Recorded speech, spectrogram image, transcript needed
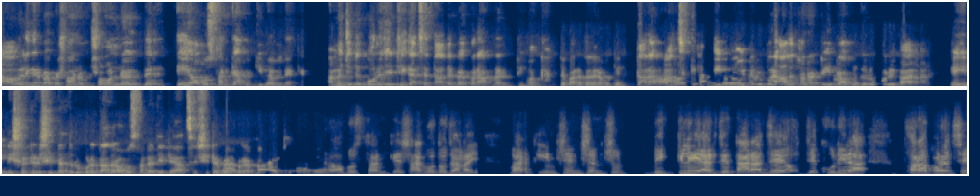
আওয়ামী লীগের ব্যাপারে সমন্বয়কদের এই অবস্থানকে আপনি কীভাবে দেখেন? আমি যদি বলি যে ঠিক আছে তাদের ব্যাপারে আপনার দ্বিমত থাকতে পারে তাদের কিন্তু তারা আজকে এই তো- উপরে আলোচনাটি এই টপিকের উপরে বা এই বিষয়টির সিদ্ধান্তের উপরে তাদের অবস্থানটা যেটা আছে সেটার ব্যাপারে তাদের অবস্থানকে স্বাগত জানাই। But intention should be clear যে তারা যে যে খুনিরা ধরা পড়েছে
